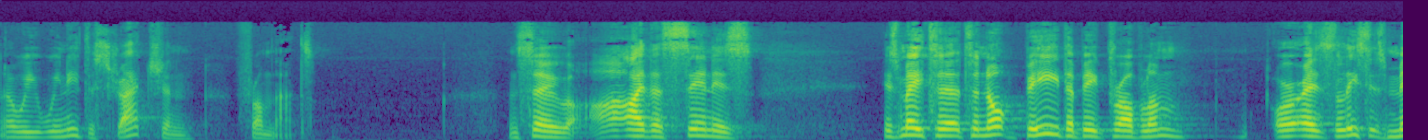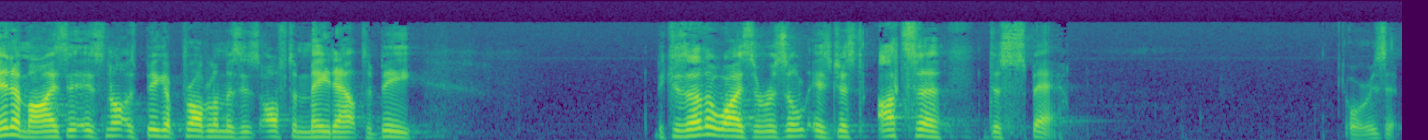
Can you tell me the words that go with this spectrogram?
No, we, we need distraction from that. And so either sin is, is made to, to not be the big problem, or at least it's minimized. It's not as big a problem as it's often made out to be. Because otherwise, the result is just utter despair. Or is it?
